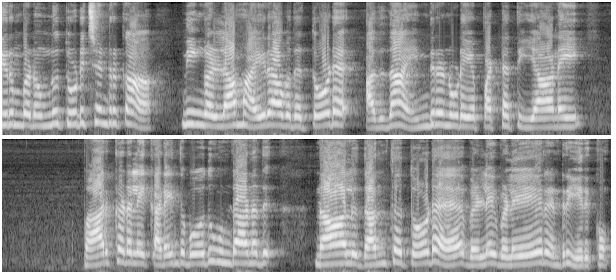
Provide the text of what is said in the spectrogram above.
திரும்பணும்னு துடிச்சென்றிருக்கான். நீங்கள்லாம் ஐராவதத்தோட அதுதான் இந்திரனுடைய பட்டத்து யானை. பார்க்கடலை கடைந்தபோது உண்டானது. நாலு தந்தத்தோட வெள்ளை வெளேர் என்று இருக்கும்.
